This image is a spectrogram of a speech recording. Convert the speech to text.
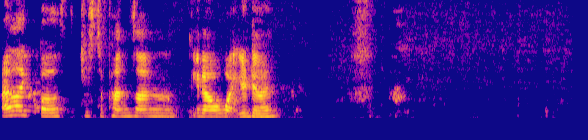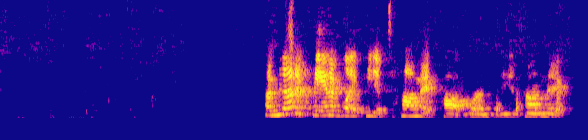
I like both. Just depends on you know what you're doing. I'm not a fan of like the atomic hot ones, the atomic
